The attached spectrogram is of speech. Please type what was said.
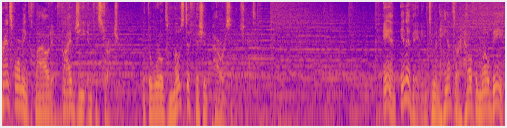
Transforming cloud and 5G infrastructure with the world's most efficient power solutions. And innovating to enhance our health and well-being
